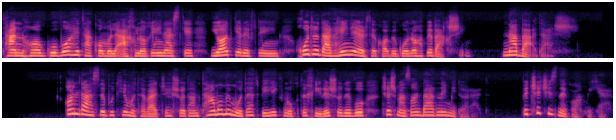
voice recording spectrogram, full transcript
تنها گواه تکامل اخلاقی این است که یاد گرفته ایم خود را در حین ارتکاب گناه ببخشیم. نه بعدش. آن لحظه بود که متوجه شدم تمام مدت به یک نقطه خیره شده و چشم از آن بر نمی دارد. به چه چیز نگاه می کرد؟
